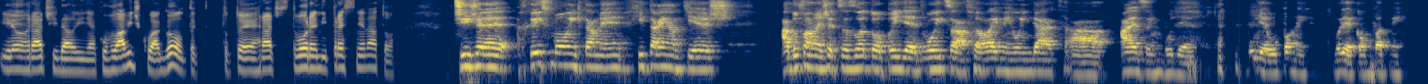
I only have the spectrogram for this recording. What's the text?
jeho hráči dali nejakú hlavičku a gol, tak toto je hráč stvorený presne na to. Čiže Chris Smalling tam je, Chytarian tiež, a dúfame, že cez leto príde dvojica Fellaini Lingard a Eising bude, bude úplný, bude kompletný.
